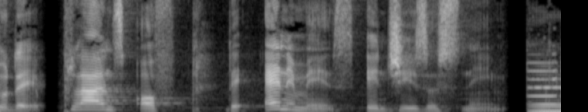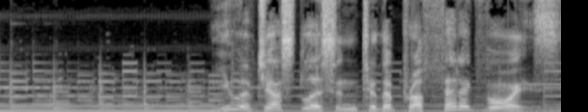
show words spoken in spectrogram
to the plans of the enemies in Jesus' name. You have just listened to the prophetic voice.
